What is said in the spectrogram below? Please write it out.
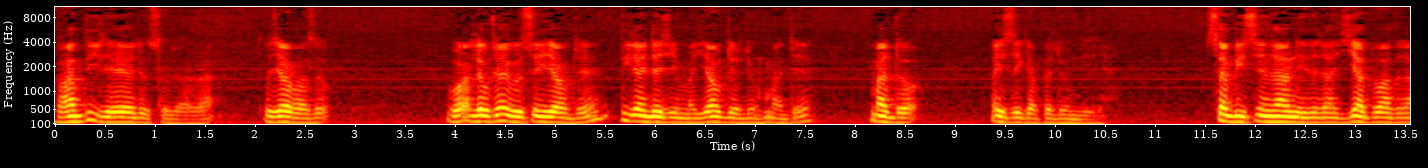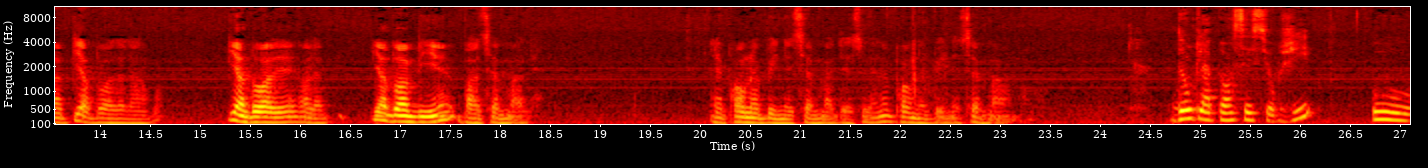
ဘာသိလဲလို့ဆိုတာကဆိုကြပါစို့ကိုယ်အလုပ်ထဲကိုစိတ်ရောက်တယ်သိလိုက်တဲ့အချိန်မှာရောက်တယ်လို့မှတ်တယ်မှတ်တော့အဲ့ဒီစိတ်ကဘယ်လိုနေလဲဆက်ပြီးစဉ်းစားနေသလားရပ်သွားသလားပြတ်သွားသလားပေါ့ပြတ်သွားတယ်ဟုတ်လားပြတ်သွားပြီးရင်ဘာဆက်မှတ်လဲအဲဖောင်းတဲ့ပိန်နဲ့ဆက်မှတ်တယ်ဆိုရင်လည်းဖောင်းတဲ့ပိန်နဲ့ဆက်မှတ်အောင် Donc la pensée surgit où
